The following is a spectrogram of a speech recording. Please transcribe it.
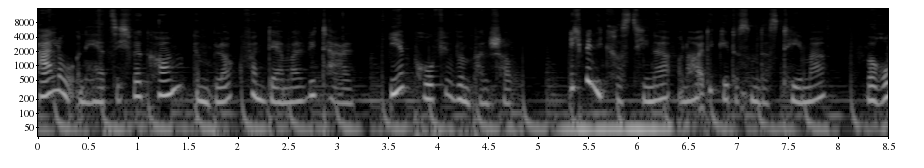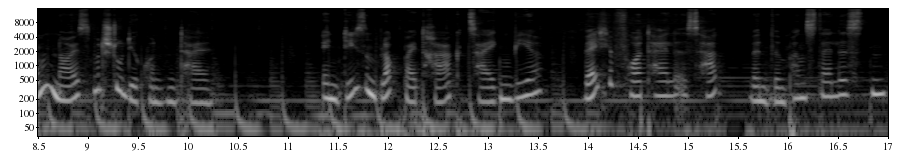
Hallo und herzlich willkommen im Blog von Dermal Vital, Ihr Profi-Wimpernshop. Ich bin die Christina und heute geht es um das Thema, warum Neues mit Studiokunden teilen. In diesem Blogbeitrag zeigen wir, welche Vorteile es hat, wenn Wimpernstylisten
